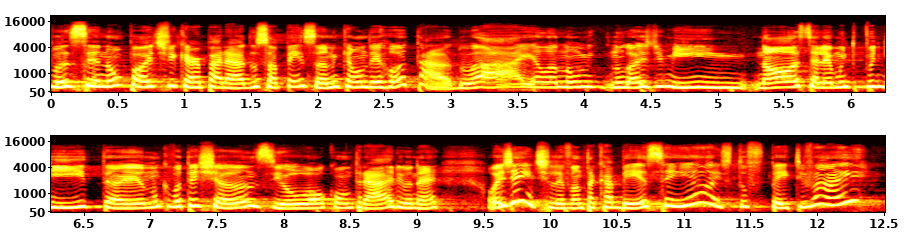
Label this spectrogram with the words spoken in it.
Você não pode ficar parado só pensando que é um derrotado. Ai, ela não, não gosta de mim. Nossa, ela é muito bonita. Eu nunca vou ter chance. Ou ao contrário, né? Oi, gente, levanta a cabeça e ó, estufa o peito e vai.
